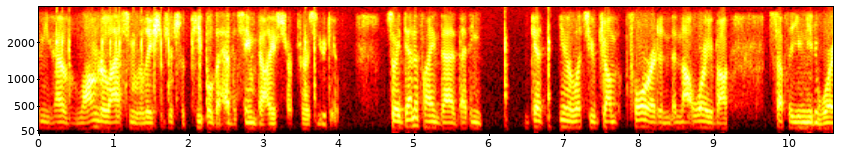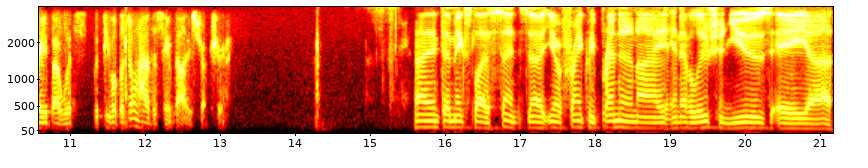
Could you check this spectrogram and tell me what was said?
and you have longer lasting relationships with people that have the same value structure as you do. So identifying that, I think, get you know lets you jump forward and, and not worry about stuff that you need to worry about with with people that don't have the same value structure. I think that makes a lot of sense. Uh, you know, frankly, Brendan and I in Evolution use a uh,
